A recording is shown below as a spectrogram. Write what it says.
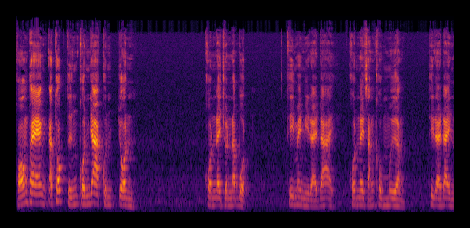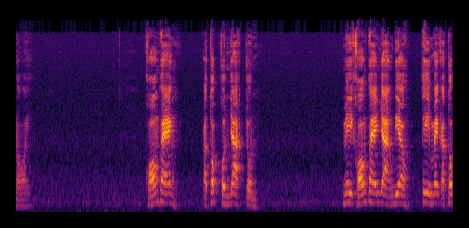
ของแพงกระทบถึงคนยากคนจน คนในชนบทที่ไม่มีรายได้ คนในสังคมเมืองที่รายได้น้อย ของแพงกระทบคนยากจน มีของแพงอย่างเดียว ที่ไม่กระทบ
